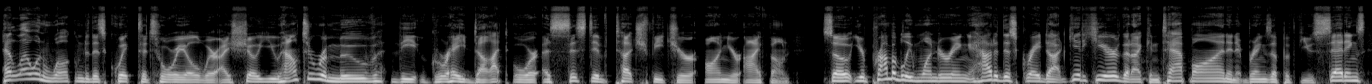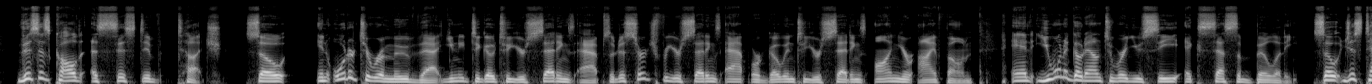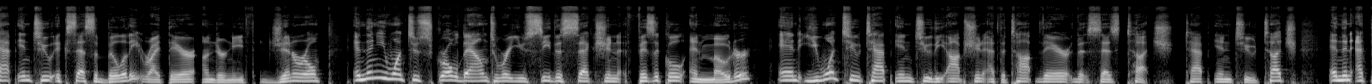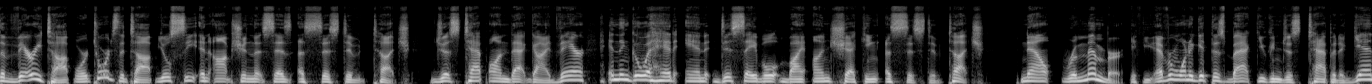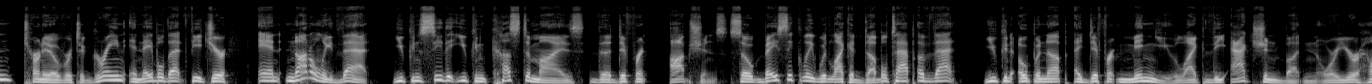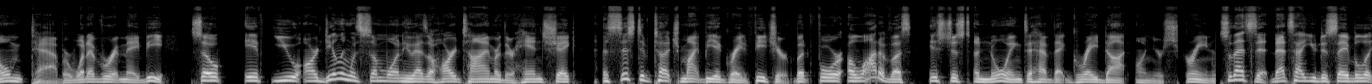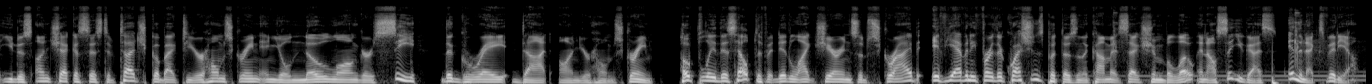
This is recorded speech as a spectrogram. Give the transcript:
Hello and welcome to this quick tutorial where I show you how to remove the gray dot or assistive touch feature on your iPhone. So you're probably wondering, how did this gray dot get here that I can tap on and it brings up a few settings? This is called assistive touch. So in order to remove that, you need to go to your settings app. So just search for your settings app or go into your settings on your iPhone. And you want to go down to where you see accessibility. So just tap into accessibility right there underneath general. And then you want to scroll down to where you see the section physical and motor. And you want to tap into the option at the top there that says touch. Tap into touch. And then at the very top or towards the top, you'll see an option that says assistive touch. Just tap on that guy there and then go ahead and disable by unchecking assistive touch. Now, remember, if you ever want to get this back, you can just tap it again, turn it over to green, enable that feature, and not only that, you can see that you can customize the different options. So basically, with like a double tap of that, you can open up a different menu like the action button or your home tab or whatever it may be. So if you are dealing with someone who has a hard time or their hands shake, assistive touch might be a great feature, but for a lot of us, it's just annoying to have that gray dot on your screen. So that's it. That's how you disable it. You just uncheck assistive touch, go back to your home screen, and you'll no longer see the gray dot on your home screen. Hopefully this helped. If it did, like, share, and subscribe. If you have any further questions, put those in the comment section below, and I'll see you guys in the next video.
